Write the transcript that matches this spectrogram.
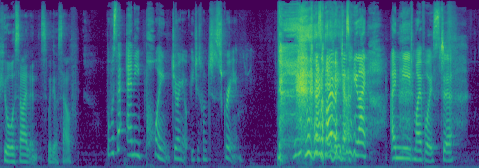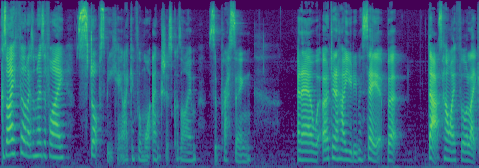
pure silence with yourself. But was there any point during it you just wanted to scream? Because I would just be like, I need my voice to. Because I feel like sometimes if I stop speaking, I can feel more anxious because I'm suppressing an air. I don't know how you'd even say it, but that's how I feel like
